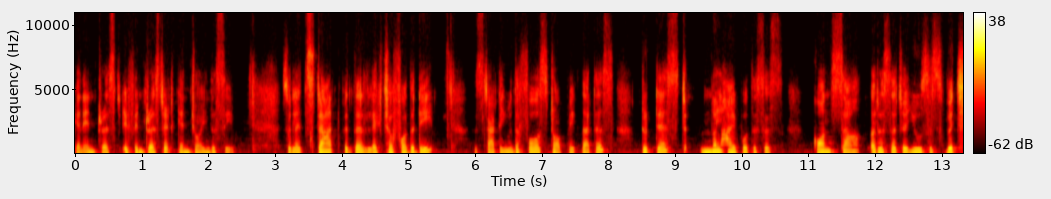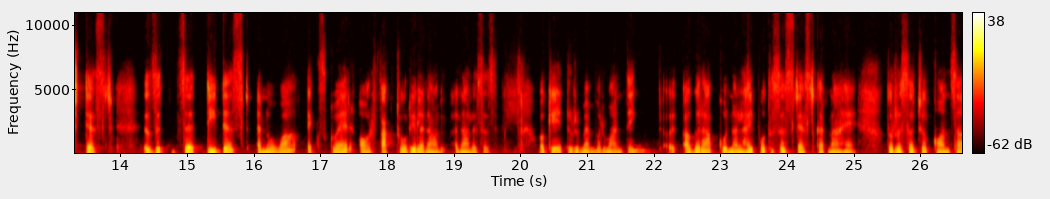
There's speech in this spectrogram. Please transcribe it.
can interest if interested can join the same. So let's start with the lecture for the day starting with the first topic that is to test null hypothesis. कौन सा researcher uses which test is it T test ANOVA x square और factorial analysis okay to remember one thing अगर आपको नल हाइपोथेसिस टेस्ट करना है तो रिसर्चर कौन सा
